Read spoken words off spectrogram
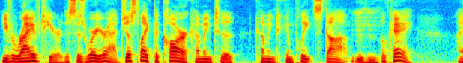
you've arrived here. This is where you're at. Just like the car coming to coming to complete stop hmm okay, I,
